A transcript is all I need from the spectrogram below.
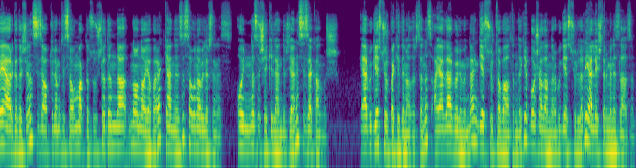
Veya arkadaşınız sizi Abdülhamit'i savunmakla suçladığında no no yaparak kendinizi savunabilirsiniz. Oyunu nasıl şekillendireceğiniz size kalmış. Eğer bu gesture paketini alırsanız ayarlar bölümünden gesture tabu altındaki boş alanlara bu gesture'ları yerleştirmeniz lazım.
